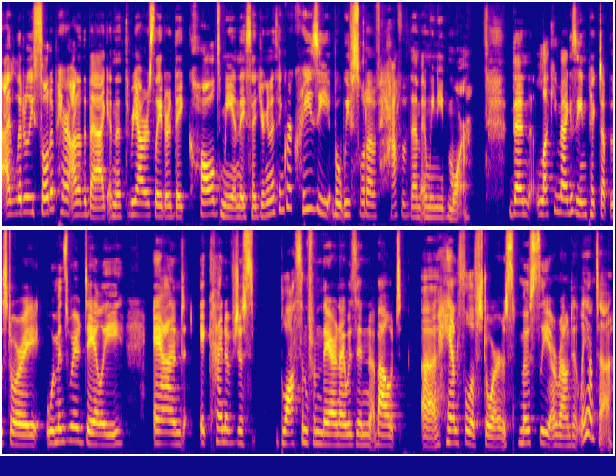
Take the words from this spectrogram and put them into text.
I literally sold a pair out of the bag, and then three hours later, they called me and they said, You're going to think we're crazy, but we've sold out of half of them and we need more. Then Lucky Magazine picked up the story, Women's Wear Daily, and it kind of just blossomed from there. And I was in about a handful of stores, mostly around Atlanta.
